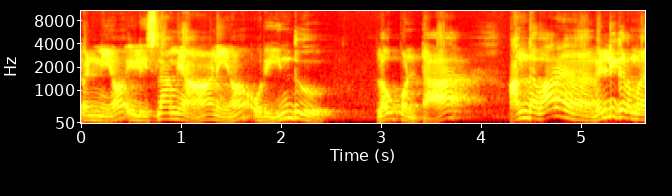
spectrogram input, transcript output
பெண்ணையோ இல்லை இஸ்லாமிய ஆணையோ ஒரு இந்து லவ் பண்ணிட்டா அந்த வாரம் வெள்ளிக்கிழமை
